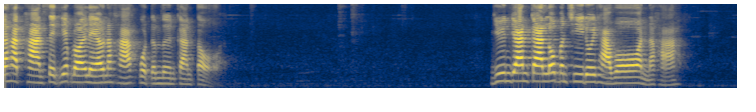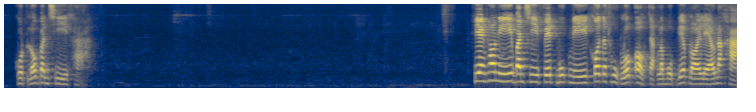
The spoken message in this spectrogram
รหัสผ่านเสร็จเรียบร้อยแล้วนะคะ กดดำเนินการต่อ ยืนยันการลบบัญชีโดยถาวรนะคะ กดลบบัญชีค่ะเพียงเท่านี้บัญชี Facebook นี้ก็จะถูกลบออกจากระบบเรียบร้อยแล้วนะคะ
